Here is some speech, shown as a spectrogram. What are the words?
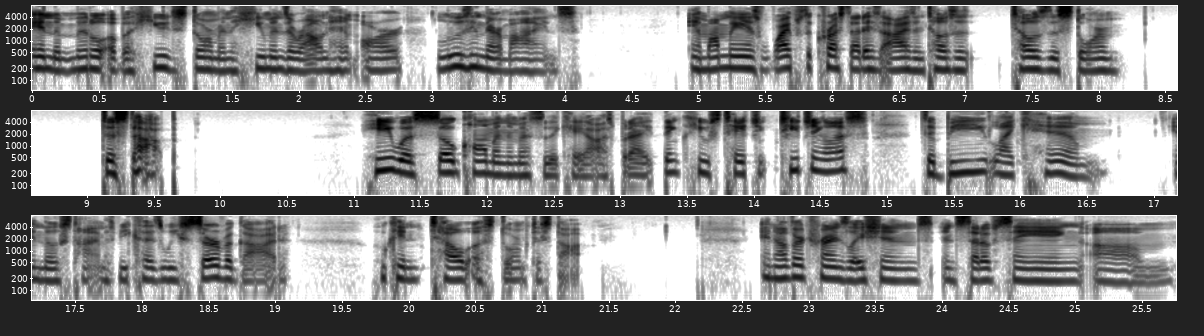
in the middle of a huge storm and the humans around him are losing their minds, and my man wipes the crust out of his eyes and tells tells the storm to stop he was so calm in the midst of the chaos, but I think he was teaching teaching us to be like him in those times because we serve a God who can tell a storm to stop. In other translations, instead of saying, um,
